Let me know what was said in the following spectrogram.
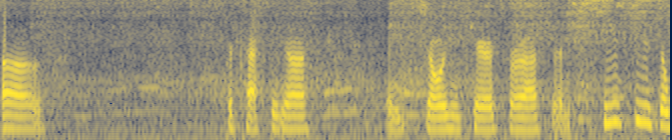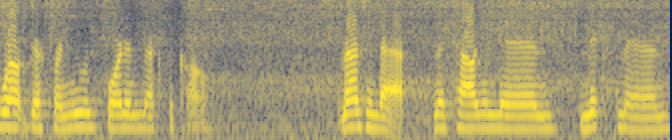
of protecting us and showing he cares for us. And he sees the world different. He was born in Mexico. Imagine that an Italian man, mixed man,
